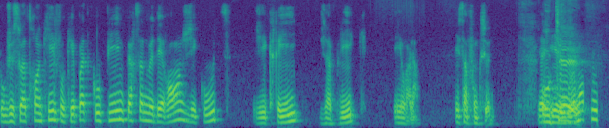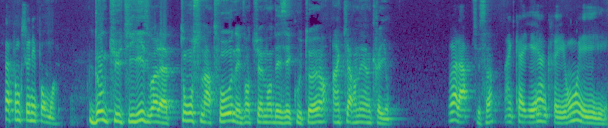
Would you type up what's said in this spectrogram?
Faut que je sois tranquille, faut qu'il n'y ait pas de copine, personne me dérange. J'écoute, j'écris, j'applique, et voilà. Et ça fonctionne. Vraiment tout ça a fonctionné pour moi. Donc, tu utilises, voilà, ton smartphone, éventuellement des écouteurs, un carnet, un crayon. Voilà. C'est ça Un cahier, un crayon. Et,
